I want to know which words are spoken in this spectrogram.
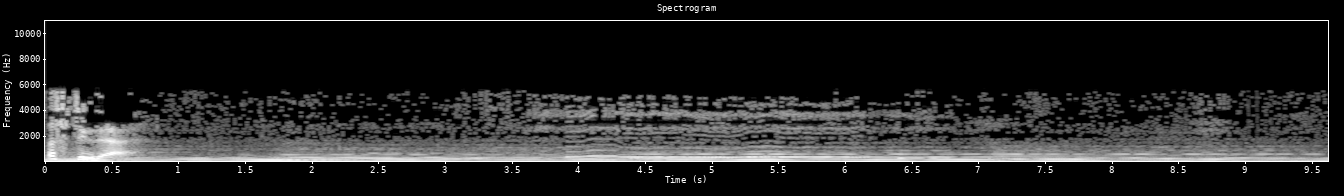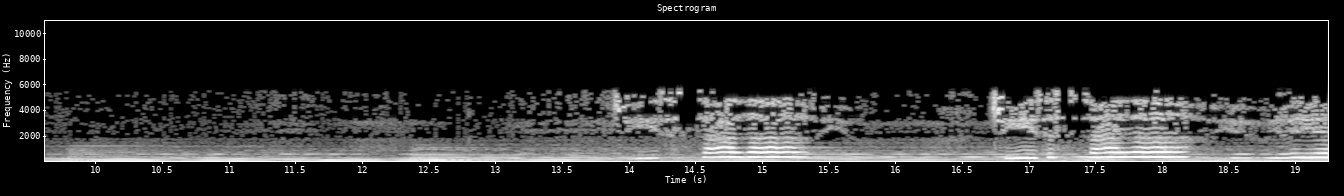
Let's do that. Jesus, I love you. Jesus, I love you. Yeah, yeah.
